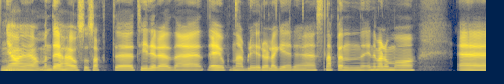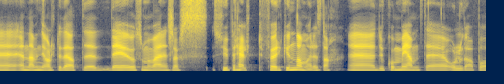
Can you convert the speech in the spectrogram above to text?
Ja, ja, ja, men det har jeg også sagt eh, tidligere. Det er jo på den jeg blir rørlegger-snappen innimellom. og Jeg nevner jo alltid det at eh, det er jo som å være en slags superhelt for kundene våre. da. Eh, Du kommer hjem til Olga på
